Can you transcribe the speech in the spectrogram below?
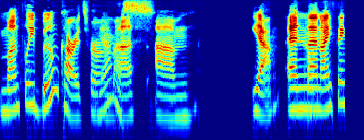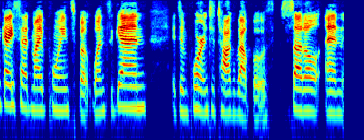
monthly boom cards from us. Yes. Um, yeah, and then I think I said my points, but once again, it's important to talk about both subtle and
